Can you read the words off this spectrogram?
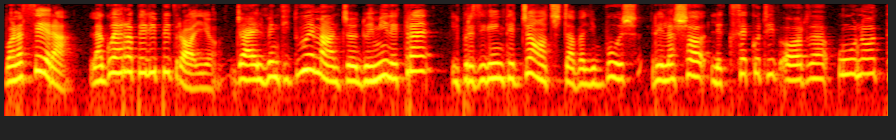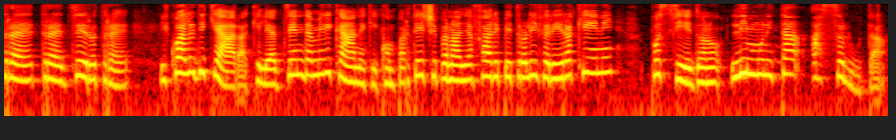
Buonasera, la guerra per il petrolio. Già il 22 maggio 2003 il presidente George W. Bush rilasciò l'Executive Order 13303, il quale dichiara che le aziende americane che compartecipano agli affari petroliferi iracheni possiedono l'immunità assoluta.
